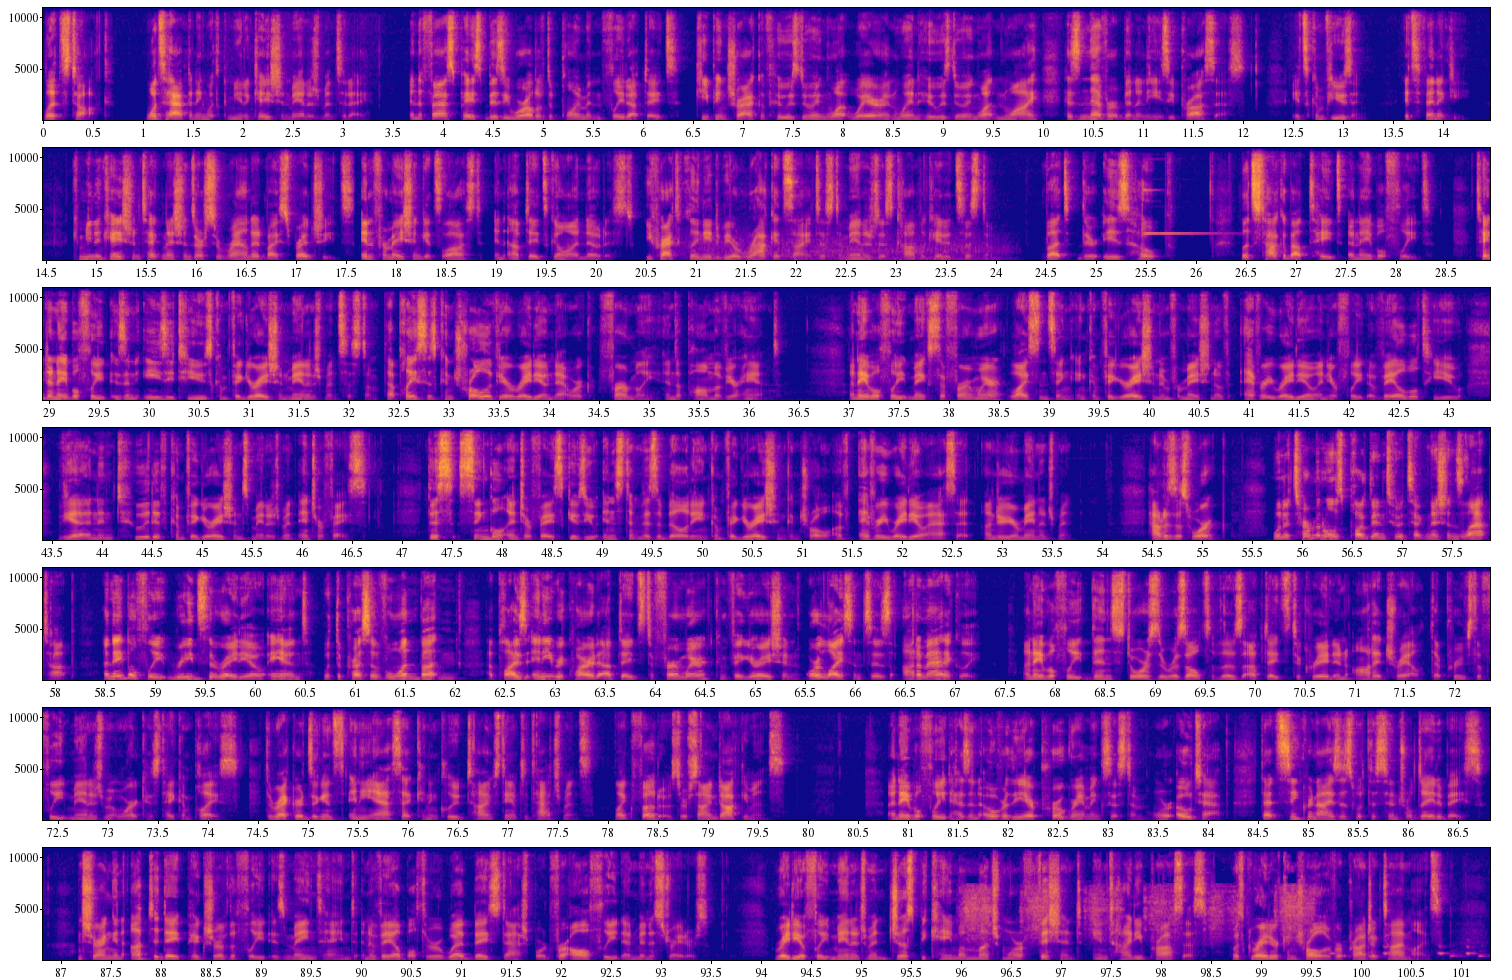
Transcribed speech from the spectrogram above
Let's talk. What's happening with communication management today? In the fast paced, busy world of deployment and fleet updates, keeping track of who is doing what where and when who is doing what and why has never been an easy process. It's confusing. It's finicky. Communication technicians are surrounded by spreadsheets. Information gets lost, and updates go unnoticed. You practically need to be a rocket scientist to manage this complicated system. But there is hope. Let's talk about Tait Enable Fleet. Tait Enable Fleet is an easy to use configuration management system that places control of your radio network firmly in the palm of your hand. Enable Fleet makes the firmware, licensing, and configuration information of every radio in your fleet available to you via an intuitive configurations management interface. This single interface gives you instant visibility and configuration control of every radio asset under your management. How does this work? When a terminal is plugged into a technician's laptop, Enable Fleet reads the radio and, with the press of one button, applies any required updates to firmware, configuration, or licenses automatically. Enable Fleet then stores the results of those updates to create an audit trail that proves the fleet management work has taken place. The records against any asset can include timestamped attachments, like photos or signed documents. Enable Fleet has an over the air programming system, or OTAP, that synchronizes with the central database, ensuring an up-to-date picture of the fleet is maintained and available through a web-based dashboard for all fleet administrators. Radio fleet management just became a much more efficient and tidy process with greater control over project timelines.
